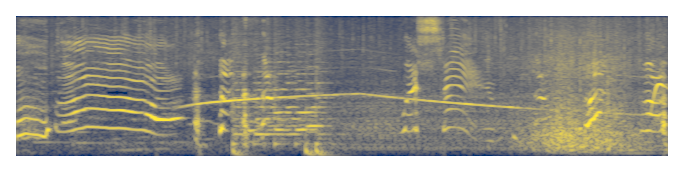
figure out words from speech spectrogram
Ah! We're saved! Ah! Ah!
